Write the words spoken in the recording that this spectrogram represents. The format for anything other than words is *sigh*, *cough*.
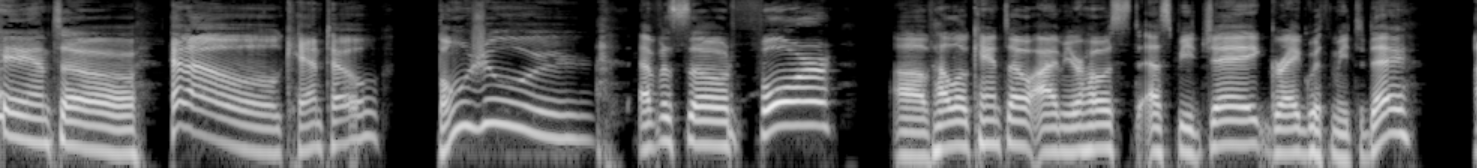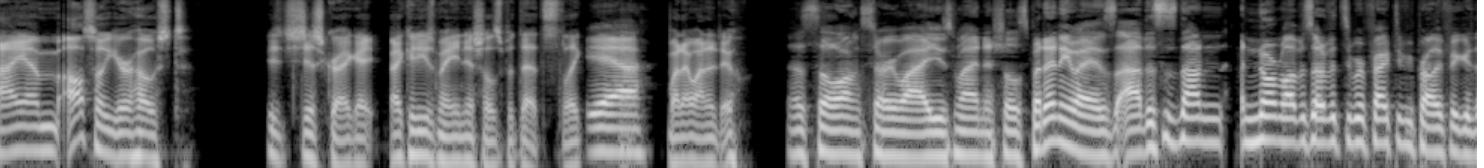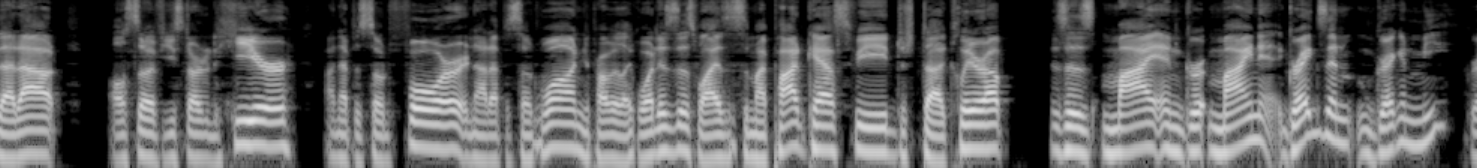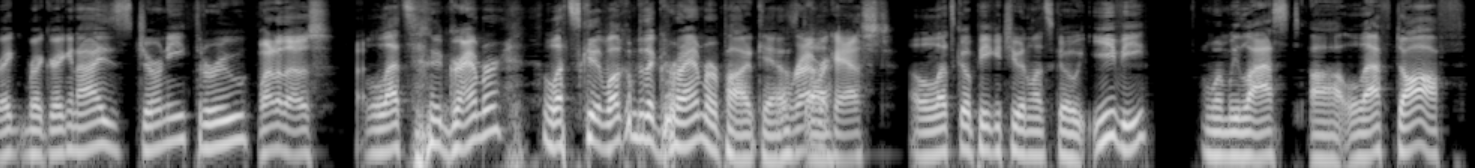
Kanto. Hello, Kanto. Bonjour. *laughs* Episode four of Hello, Kanto. I'm your host, SBJ. Greg with me today. I am also your host. It's just Greg. I, I could use my initials, but that's like Yeah, what I want to do. that's a long story why I use my initials. But, anyways, uh, this is not a normal episode of It's Super Effective. You probably figured that out. Also, if you started here on episode four and not episode one, you're probably like, what is this? Why is this in my podcast feed? Just uh, clear up. This is my and Gr- mine, Greg's and Greg and me, Greg, Greg and I's journey through One of those. Let's *laughs* grammar. Let's get welcome to the grammar podcast. Grammarcast. Uh, let's go Pikachu and let's go Eevee. When we last uh, left off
